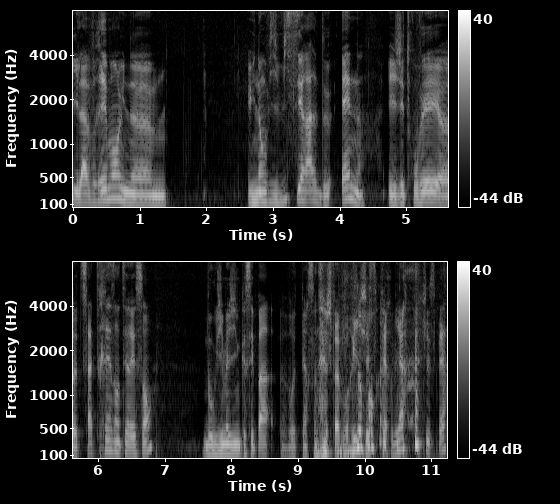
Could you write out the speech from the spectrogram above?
il a vraiment une, euh, une envie viscérale de haine et j'ai trouvé euh, ça très intéressant. Donc j'imagine que c'est pas votre personnage favori, j'espère bien, j'espère.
